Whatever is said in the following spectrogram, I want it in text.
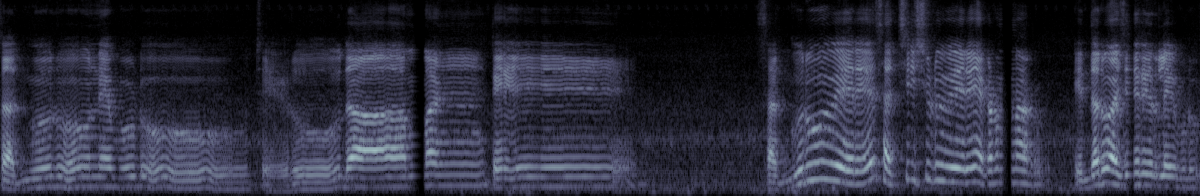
సద్గురునెప్పుడు చేరుదామంటే సద్గురువు వేరే సత్శిష్యుడు వేరే ఎక్కడున్నారు? ఇద్దరు అశరీరులే ఇప్పుడు.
